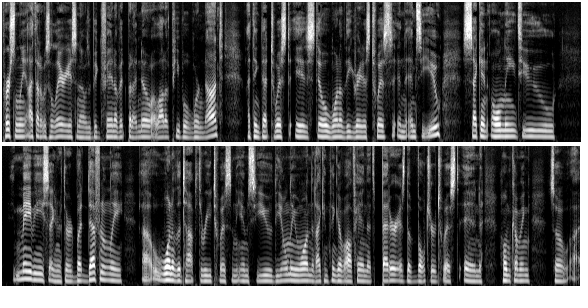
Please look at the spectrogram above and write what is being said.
Personally, I thought it was hilarious and I was a big fan of it, but I know a lot of people were not. I think that twist is still one of the greatest twists in the MCU, second only to maybe second or third, but definitely uh, one of the top three twists in the MCU. The only one that I can think of offhand that's better is the Vulture twist in Homecoming. So, uh,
